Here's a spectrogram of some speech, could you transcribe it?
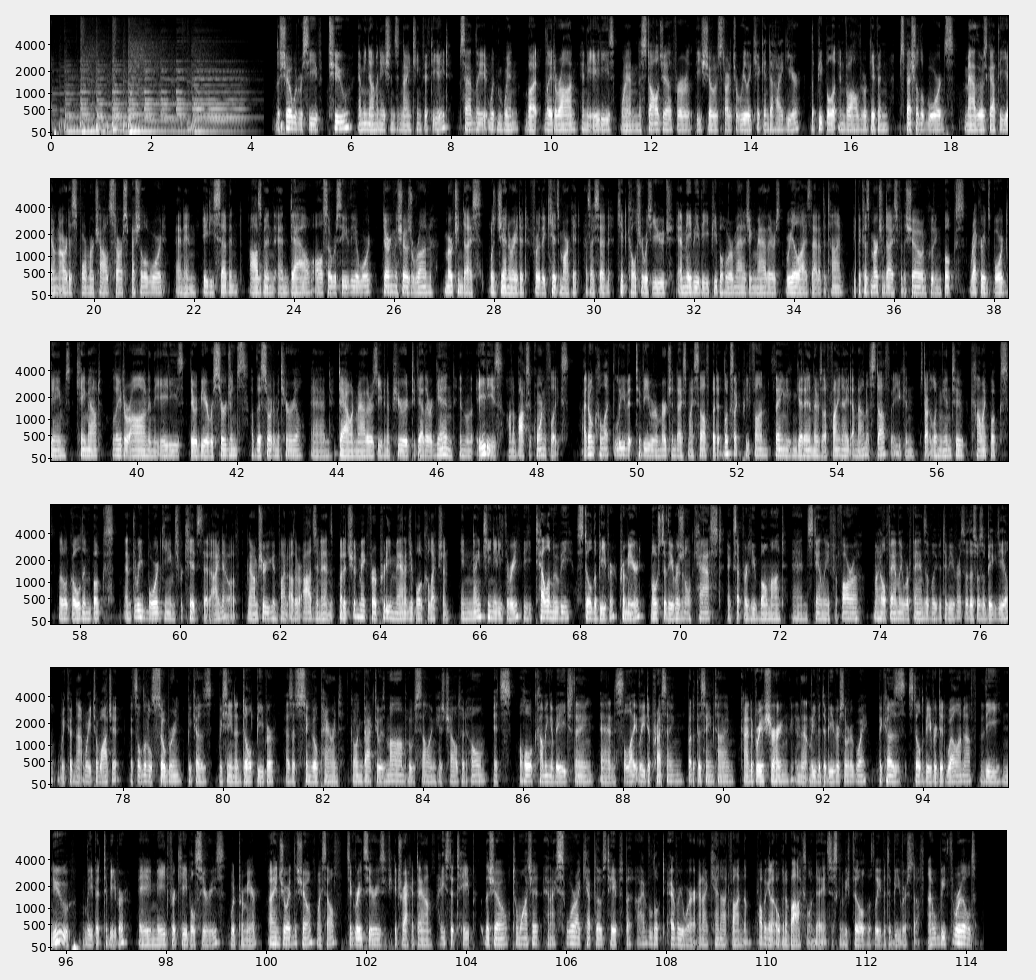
The show would receive two Emmy nominations in 1958. Sadly, it wouldn't win, but later on in the 80s, when nostalgia for these shows started to really kick into high gear, the people involved were given special awards. Mathers got the Young Artist Former Child Star Special Award, and in 87, Osmond and Dow also received the award. During the show's run, merchandise was generated for the kids market. As I said, kid culture was huge, and maybe the people who were managing Mathers realized that at the time. Because merchandise for the show, including books, records, board games, came out later on in the 80s, there would be a resurgence of this sort of material, and Dow and Mathers even appeared together again in the 80s on a box of cornflakes. I don't collect Leave It to Beaver merchandise myself, but it looks like a pretty fun thing you can get in. There's a finite amount of stuff that you can start looking into comic books, little golden books, and three board games for kids that I know of. Now, I'm sure you can find other odds and ends, but it should make for a pretty manageable collection. In 1983, the telemovie Still the Beaver premiered. Most of the original cast, except for Hugh Beaumont and Stanley Fafara, my whole family were fans of Leave It to Beaver, so this was a big deal. We could not wait to watch it. It's a little sobering because we see an adult beaver as a single parent going back to his mom who's selling his childhood home. It's a whole coming of age thing and slightly depressing, but at the same time kind of reassuring in that Leave It to Beaver sort of way. Because Still the Beaver did well enough, the new Leave It to Beaver, a made for cable series, would premiere. I enjoyed the show myself. It's a great series if you can track it down. I used to tape the show to watch it, and I swore I kept those tapes, but I've looked everywhere and I cannot find them. Probably going to open a box one day. It's just going to be filled with Leave It to Beaver stuff. I will be thrilled.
